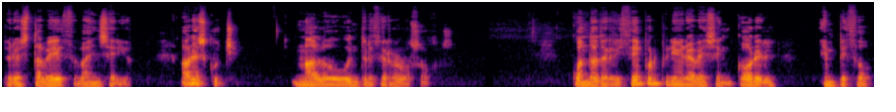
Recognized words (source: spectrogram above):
pero esta vez va en serio. Ahora escuche. Mallow entrecerró los ojos. Cuando aterricé por primera vez en Corel, empezó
